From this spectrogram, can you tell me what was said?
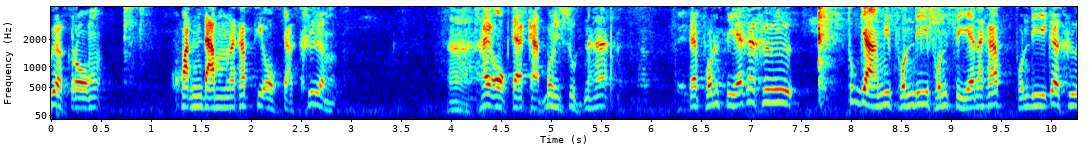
พื่อกรองควันดำนะครับที่ออกจากเครื่องอ่าให้ออกแต่อากาศบริสุทธิ์นะฮะแต่ผลเสียก็คือทุกอย่างมีผลดีผลเสียนะครับ ผลดีก็คือ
